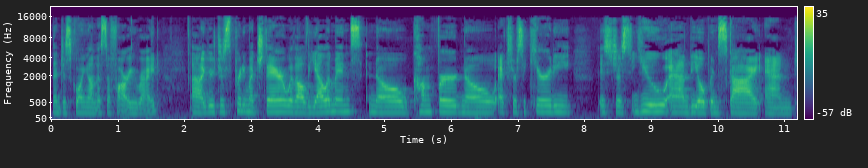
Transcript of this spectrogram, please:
than just going on the safari ride. Uh, you're just pretty much there with all the elements, no comfort, no extra security. It's just you and the open sky, and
